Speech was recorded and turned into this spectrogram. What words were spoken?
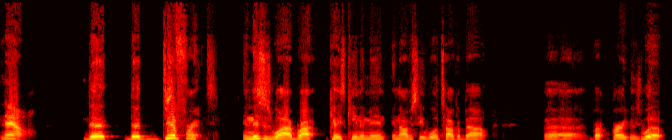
Now, the the difference, and this is why I brought Case Keenum in, and obviously we'll talk about uh Purdy as well.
